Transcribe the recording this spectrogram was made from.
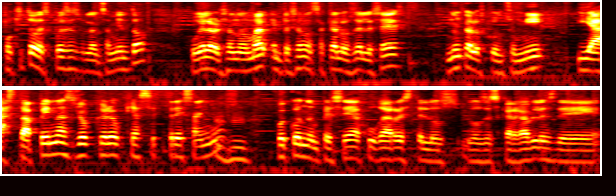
poquito después de su lanzamiento. Jugué la versión normal. Empezaron a sacar los DLCs. Nunca los consumí. Y hasta apenas yo creo que hace tres años. Ujú. Fue cuando empecé a jugar este, los, los descargables de,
